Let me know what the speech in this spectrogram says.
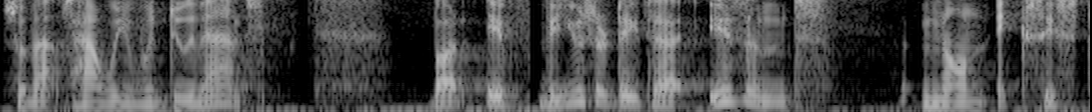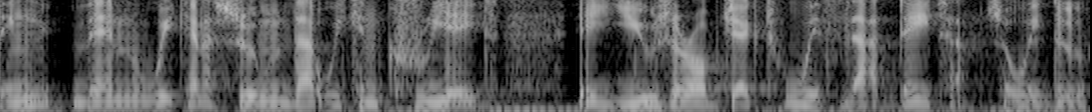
So that's how we would do that. But if the user data isn't non-existing, then we can assume that we can create a user object with that data. So we'll do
